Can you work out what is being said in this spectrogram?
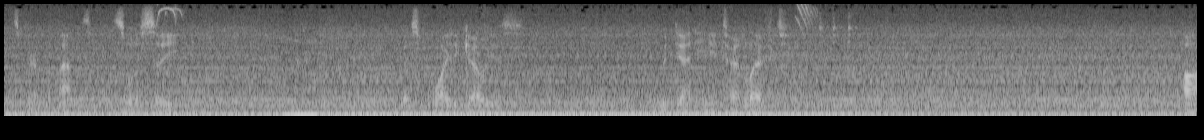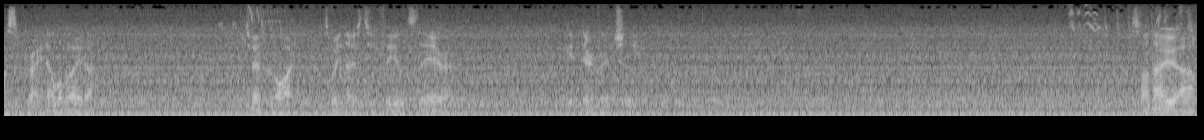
Let's bring up the map so we can sort of see the best way to go is down here, turn left, past the grain elevator. Turn right between those two fields there and get there eventually. So I know um,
